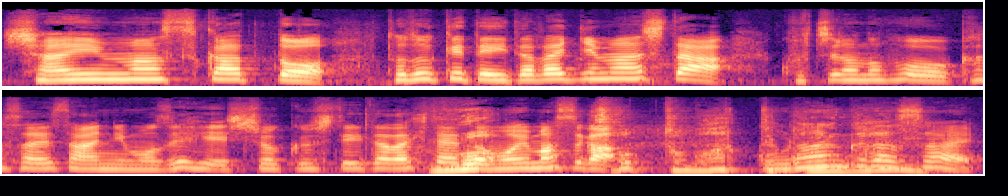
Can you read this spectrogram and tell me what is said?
シャインマスカット届けていただきました。こちらの方、笠井さんにもぜひ試食していただきたいと思いますがちょっ、と待ってご覧ください。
